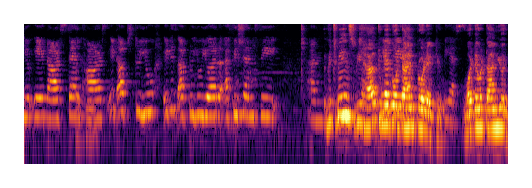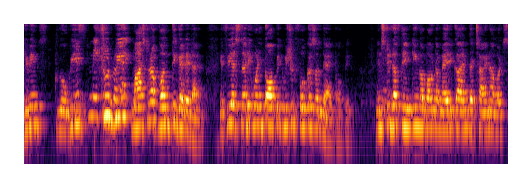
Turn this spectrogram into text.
give 8 hours, 10 Okay. hours. It ups to you. It is up to you your efficiency and which means we have to make our time productive yes. whatever time you are giving to we Just make it should be master of one thing at a time if we are studying one topic we should focus on that topic instead Yes. of thinking about america and the china what's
